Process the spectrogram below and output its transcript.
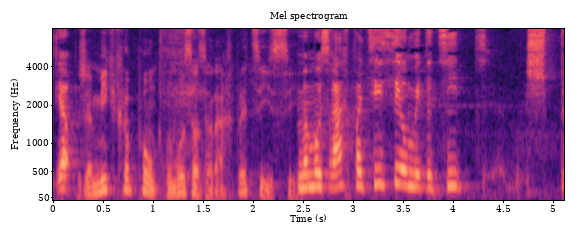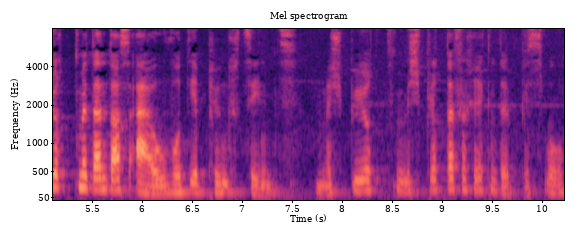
Ja. Das ist ein Mikropunkt. Man muss also recht präzise sein. Man muss recht präzise sein und mit der Zeit spürt man dann das auch, wo die Punkte sind. Man spürt, man spürt einfach irgendetwas, wo,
